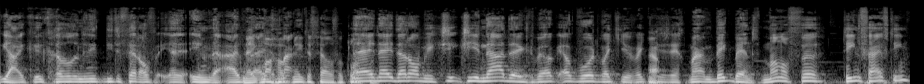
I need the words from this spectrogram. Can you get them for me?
ja, ik, ik wil er niet, niet te ver over eh, in uitbreiden. Nee, ik mag ook maar- niet te veel verklappen. Nee, nee, daarom. Ik, zie- ik zie je nadenken bij elk, elk woord wat je, wat je Ja. zegt. Maar een big band, man of eh 10, 15?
